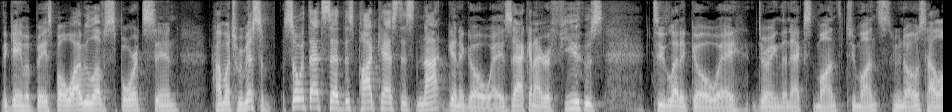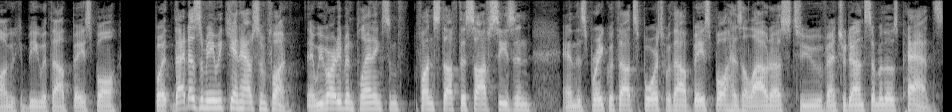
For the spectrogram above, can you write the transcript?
the game of baseball, why we love sports, and how much we miss them. So, with that said, this podcast is not going to go away. Zack and I refuse to let it go away during the next month, two months. Who knows how long we could be without baseball. But that doesn't mean we can't have some fun. And we've already been planning some fun stuff this off season, and this break without sports, without baseball, has allowed us to venture down some of those paths.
